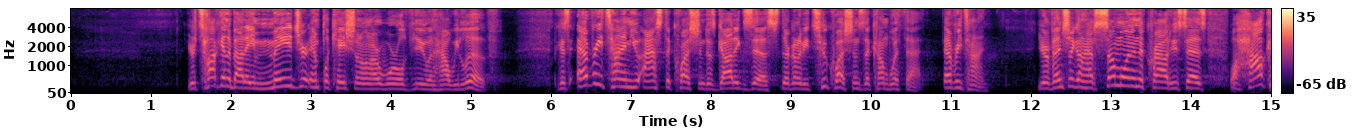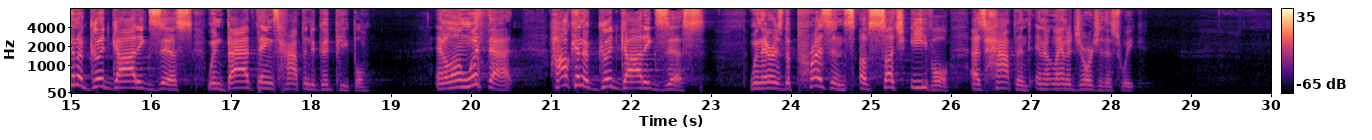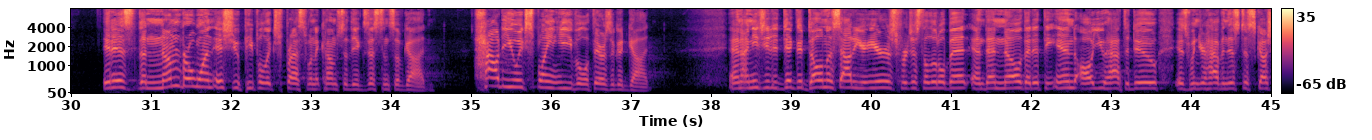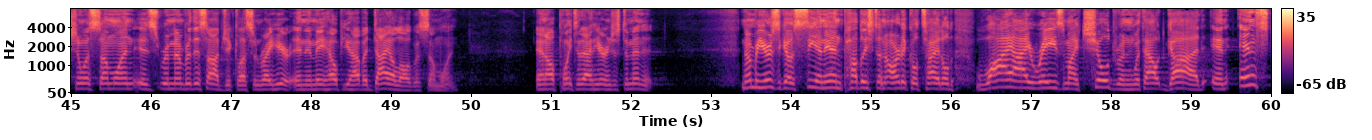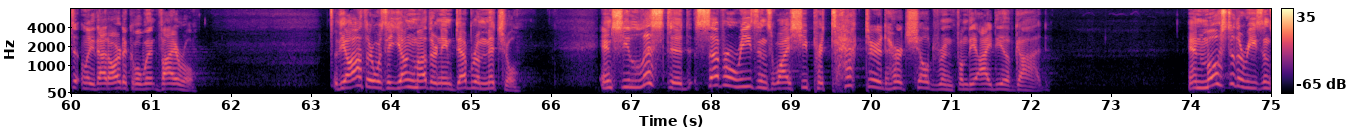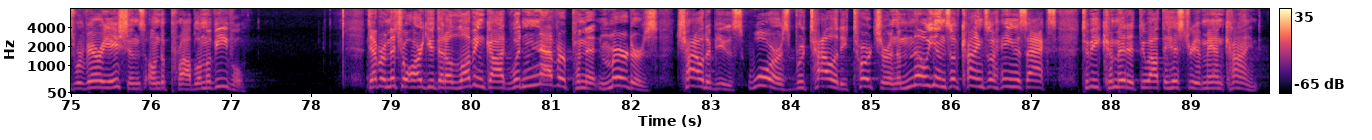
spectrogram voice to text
You're talking about a major implication on our worldview and how we live. Because every time you ask the question, does God exist, there are going to be two questions that come with that. Every time. You're eventually going to have someone in the crowd who says, Well, how can a good God exist when bad things happen to good people? And along with that, how can a good God exist when there is the presence of such evil as happened in Atlanta, Georgia this week? It is the number one issue people express when it comes to the existence of God. How do you explain evil if there's a good God? And I need you to dig the dullness out of your ears for just a little bit and then know that at the end, all you have to do is when you're having this discussion with someone is remember this object lesson right here. And it may help you have a dialogue with someone. And I'll point to that here in just a minute. A number of years ago, CNN published an article titled, Why I Raise My Children Without God, and instantly that article went viral. The author was a young mother named Deborah Mitchell, and she listed several reasons why she protected her children from the idea of God. And most of the reasons were variations on the problem of evil. Deborah Mitchell argued that a loving God would never permit murders, child abuse, wars, brutality, torture, and the millions of kinds of heinous acts to be committed throughout the history of mankind.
